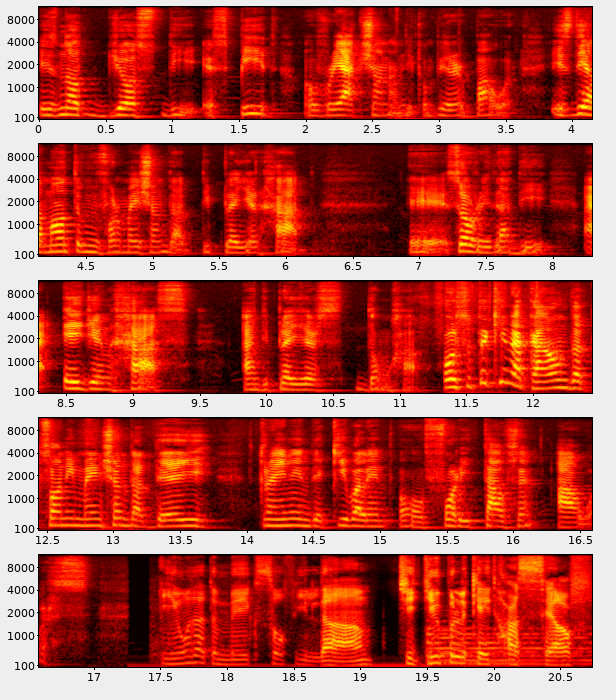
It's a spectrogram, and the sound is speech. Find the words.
it's not just the speed of reaction and the computer power. It's the amount of information that the player had. Uh, sorry that the uh, agent has and the players don't have. Also taking account that Sony mentioned that they train in the equivalent of 40,000 hours. In order to make Sophy learn, she duplicate herself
